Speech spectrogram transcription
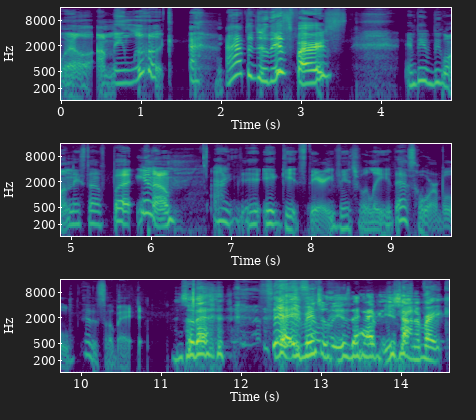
well, I mean, look, I, I have to do this first, and people be wanting their stuff, but you know, I it, it gets there eventually. That's horrible. That is so bad. So that That that is so eventually is the habit you're trying to break.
